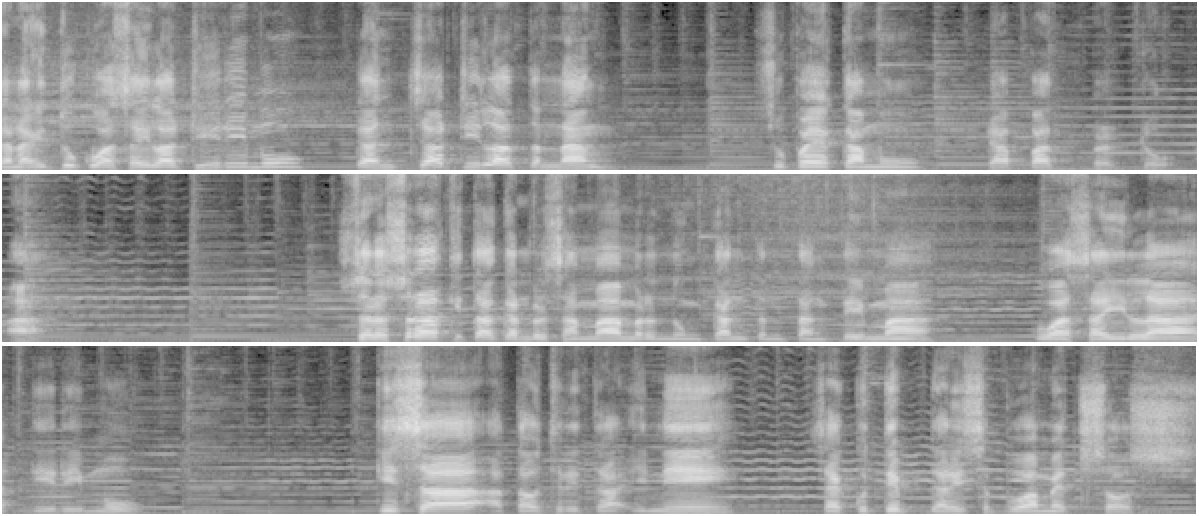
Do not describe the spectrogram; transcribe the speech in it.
Karena itu kuasailah dirimu dan jadilah tenang supaya kamu dapat berdoa. Saudara-saudara kita akan bersama merenungkan tentang tema Kuasailah dirimu. Kisah atau cerita ini saya kutip dari sebuah medsos.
